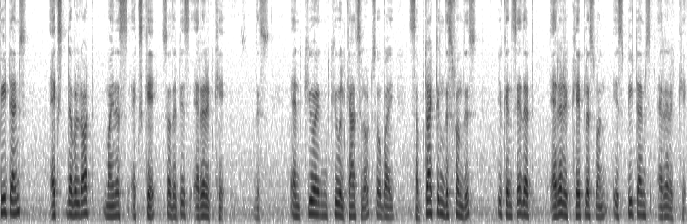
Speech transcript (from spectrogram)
p times x double dot minus xk. So, that is error at k this and q and q will cancel out. So, by subtracting this from this you can say that error at k plus 1 is p times error at k.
